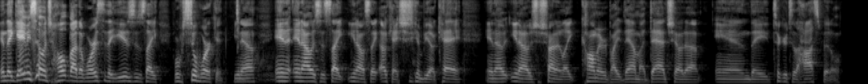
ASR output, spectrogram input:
and they gave me so much hope by the words that they used. It was like, we're still working, you know, and and I was just like, you know, it's like, okay, she's gonna be okay. And I, you know, I was just trying to like calm everybody down. My dad showed up and they took her to the hospital.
